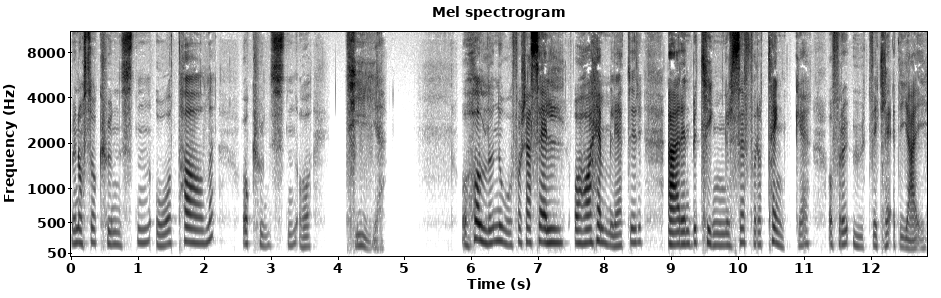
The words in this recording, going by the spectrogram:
men også kunsten å tale og kunsten å tie. Å holde noe for seg selv og ha hemmeligheter er en betingelse for å tenke og for å utvikle et jeg.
